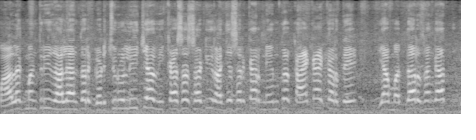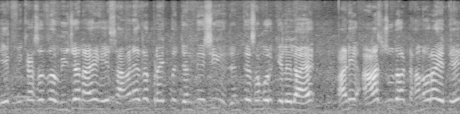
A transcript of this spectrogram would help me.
पालकमंत्री झाल्यानंतर गडचिरोलीच्या विकासासाठी राज्य सरकार नेमकं काय काय करते या मतदारसंघात एक विकासाचं विजन आहे हे सांगण्याचा प्रयत्न जनतेशी जनतेसमोर केलेला आहे. आणि आजसुद्धा धानोरा येथे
